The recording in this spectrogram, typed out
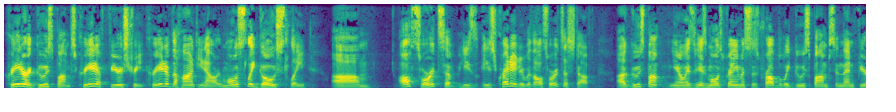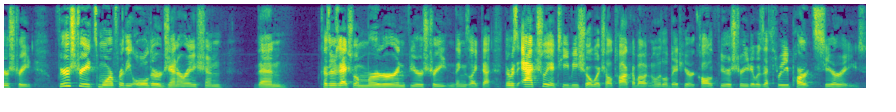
creator of Goosebumps, creator of Fear Street, creator of The Haunting Hour, mostly ghostly, um, all sorts of. He's he's credited with all sorts of stuff. Uh, Goosebumps, you know, his his most famous is probably Goosebumps, and then Fear Street. Fear Street's more for the older generation than because there's actual murder in Fear Street and things like that. There was actually a TV show, which I'll talk about in a little bit here, called Fear Street. It was a three part series.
